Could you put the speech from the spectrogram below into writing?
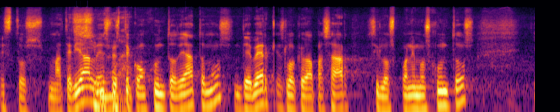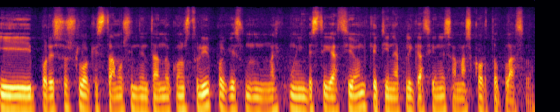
estos materiales o este conjunto de átomos, de ver qué es lo que va a pasar si los ponemos juntos. Y por eso es lo que estamos intentando construir, porque es una, una investigación que tiene aplicaciones a más corto plazo.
